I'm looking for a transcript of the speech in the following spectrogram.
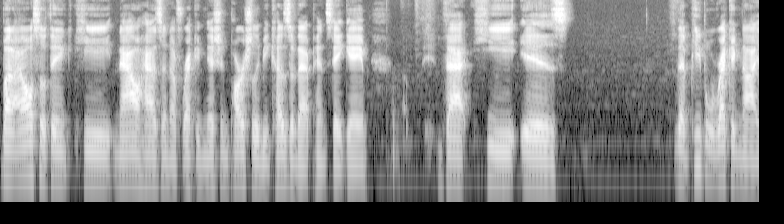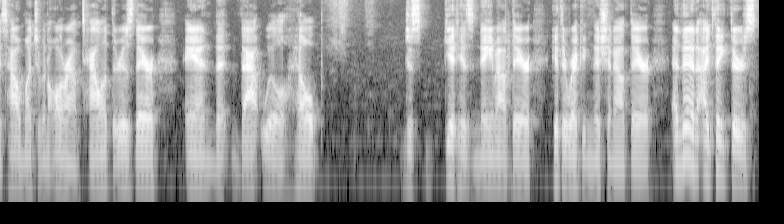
But I also think he now has enough recognition, partially because of that Penn State game, that he is that people recognize how much of an all-around talent there is there and that that will help just get his name out there get the recognition out there. And then i think there's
